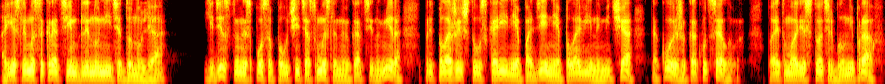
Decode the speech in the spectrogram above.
А если мы сократим длину нити до нуля, Единственный способ получить осмысленную картину мира — предположить, что ускорение падения половины мяча такое же, как у целого. Поэтому Аристотель был неправ.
